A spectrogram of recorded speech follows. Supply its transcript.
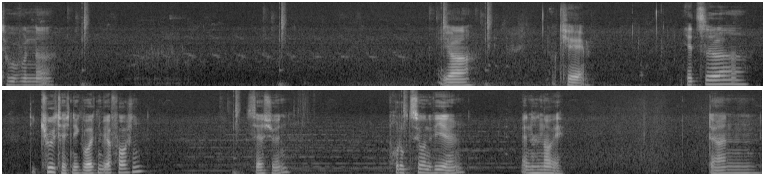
Du Wunder. Ja. Okay. Jetzt äh, die Kühltechnik wollten wir erforschen. Sehr schön. Produktion wählen. Ende neu. Dann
